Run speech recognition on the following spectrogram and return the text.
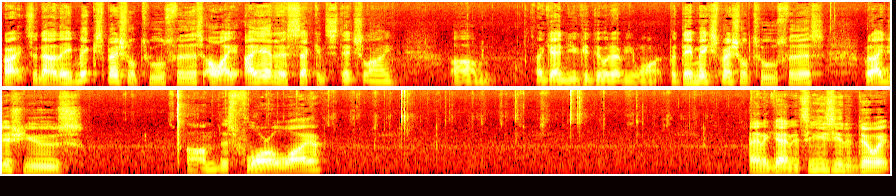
Alright so now they make special tools for this. Oh I, I added a second stitch line. Um, again you could do whatever you want but they make special tools for this. But I just use um, this floral wire. And again it's easy to do it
